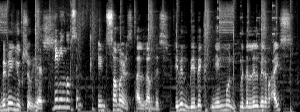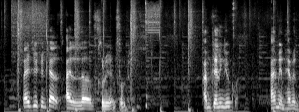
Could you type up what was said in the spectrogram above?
Bibimguksu, yes. Bibimguksu. In summers, I love this. Even bibik Naengmyeon with a little bit of ice. As you can tell, I love Korean food. I'm telling you, I'm in heaven.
